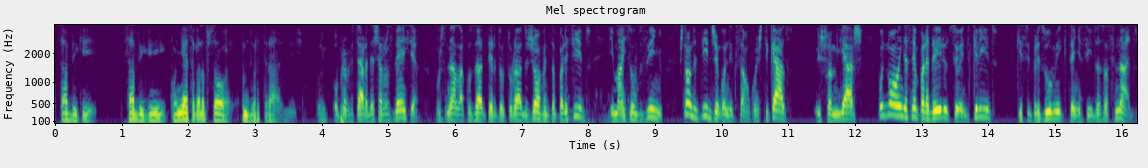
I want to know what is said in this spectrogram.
sabe que sabe que conhece aquela pessoa, é melhor tirar mesmo. O proprietário desta residência, por sinal acusado de ter torturado o jovem desaparecido, e mais um vizinho, estão detidos em conexão com este caso. Os familiares continuam ainda sem paradeiro do seu ente querido, que se presume que tenha sido assassinado.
